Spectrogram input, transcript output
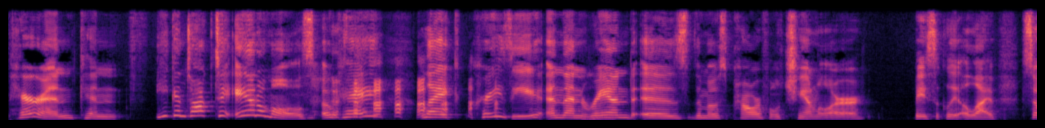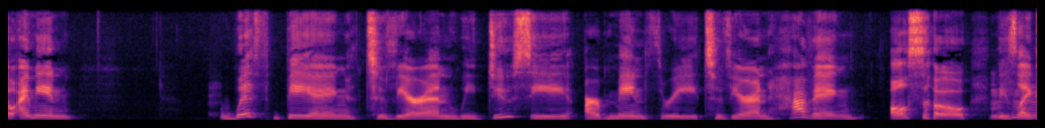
Perrin can he can talk to animals, okay? like crazy. And then mm-hmm. Rand is the most powerful channeler basically alive. So I mean with being ta'veren, we do see our main three ta'veren having also these like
